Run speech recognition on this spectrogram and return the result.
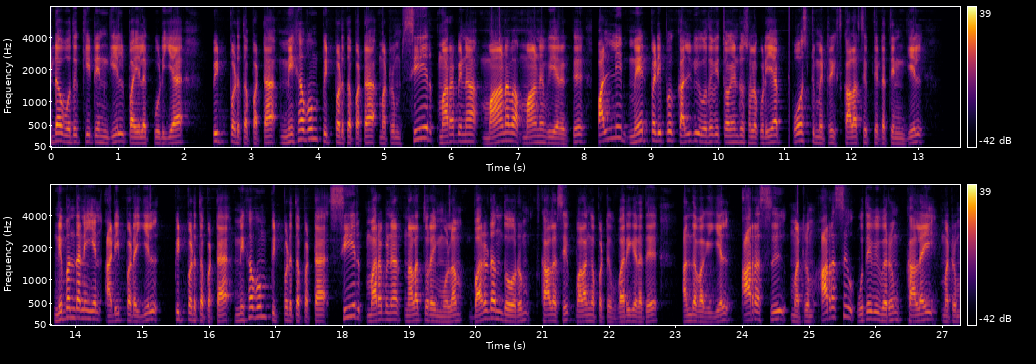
இடஒதுக்கீட்டின் கீழ் பயிலக்கூடிய பிற்படுத்தப்பட்ட மிகவும் பிற்படுத்தப்பட்ட மற்றும் சீர் மரபின மாணவ மாணவியருக்கு பள்ளி மேற்படிப்பு கல்வி உதவித்தொகை என்று சொல்லக்கூடிய போஸ்ட் மெட்ரிக் ஸ்காலர்ஷிப் திட்டத்தின் கீழ் நிபந்தனையின் அடிப்படையில் பிற்படுத்தப்பட்ட மிகவும் பிற்படுத்தப்பட்ட சீர் மரபினர் நலத்துறை மூலம் வருடந்தோறும் ஸ்காலர்ஷிப் வழங்கப்பட்டு வருகிறது. அந்த வகையில் அரசு மற்றும் அரசு உதவி பெறும் கலை மற்றும்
